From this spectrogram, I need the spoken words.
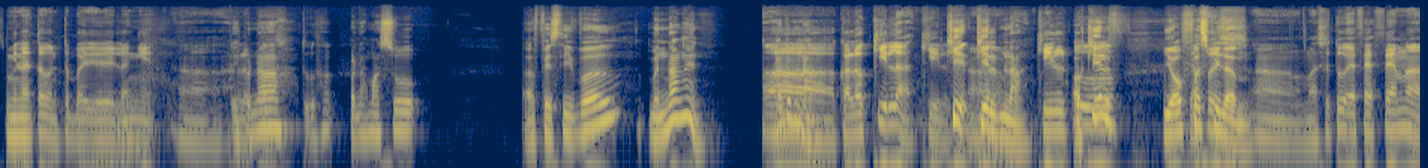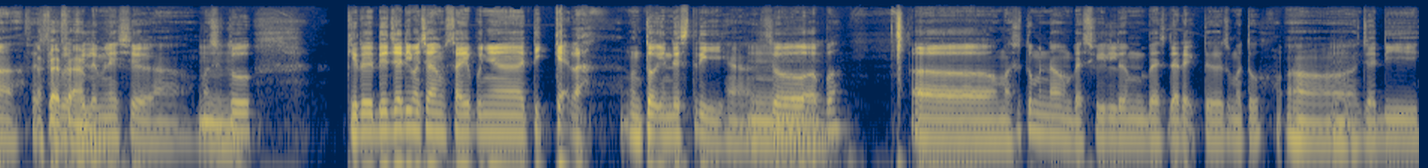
9 tahun terbaik dari langit. Uh, Eh, pernah tu pernah masuk uh, festival menang kan? Ada Ah, menang? Kalau Kill lah Kill Kill- Ah, Kill menang? Kill Oh, tu Kill your first film? Ah, Masa tu FFM lah Festival FFM. Film Malaysia ha. Masa hmm. tu Kira dia jadi macam Saya punya tiket lah Untuk industri ha. hmm. So apa uh, Masa tu menang Best Film Best Director Semua tu uh, hmm. Jadi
